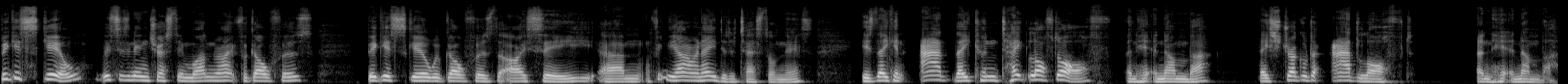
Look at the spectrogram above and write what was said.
Biggest skill. This is an interesting one, right, for golfers. Biggest skill with golfers that I see. Um, I think the R&A did a test on this. Is they can add, they can take loft off and hit a number. They struggle to add loft and hit a number.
